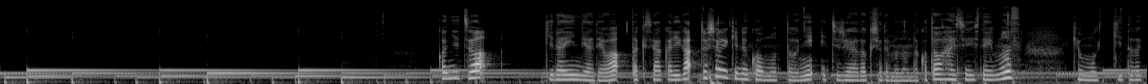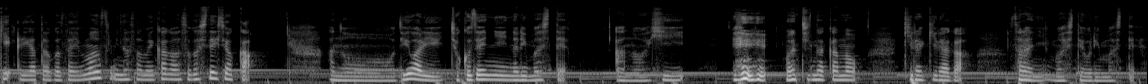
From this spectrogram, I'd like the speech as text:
こんにちは。キラインディアでは私あかりが女子を生き抜くをモットーに一流や読書で学んだことを配信しています。今日もお聞きいただきありがとうございます。皆様いかがお過ごしでしょうか？あのディワリ直前になりましてあの日 街中のキラキラがさらに増しておりまして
